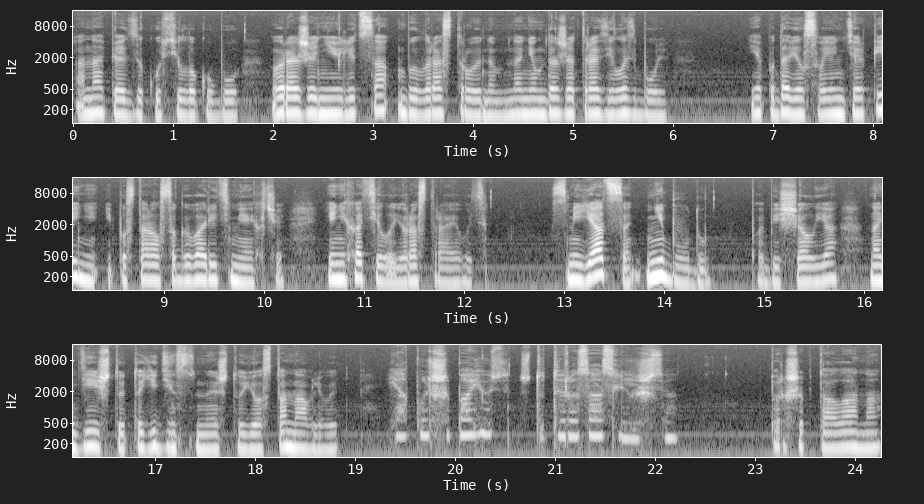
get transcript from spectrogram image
Она опять закусила губу. Выражение лица было расстроенным, на нем даже отразилась боль. Я подавил свое нетерпение и постарался говорить мягче. Я не хотел ее расстраивать. «Смеяться не буду», — пообещал я, надеясь, что это единственное, что ее останавливает. «Я больше боюсь, что ты разозлишься», — прошептала она.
